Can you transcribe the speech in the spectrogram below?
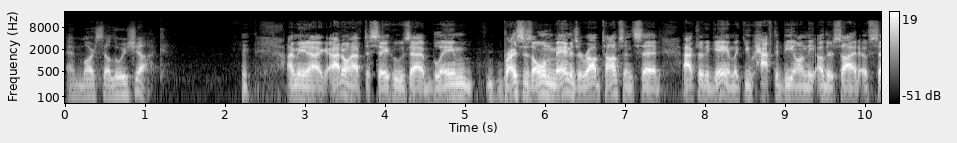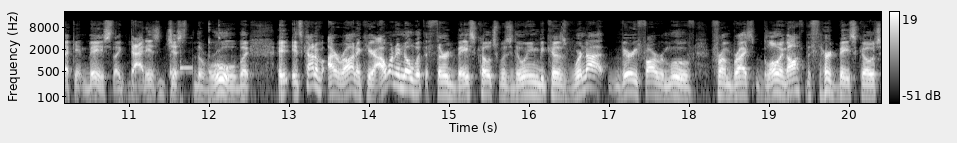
And Marcel Louis Jacques. I mean, I, I don't have to say who's at blame. Bryce's own manager, Rob Thompson, said after the game, like, you have to be on the other side of second base. Like, that is just the rule. But it, it's kind of ironic here. I want to know what the third base coach was doing because we're not very far removed from Bryce blowing off the third base coach,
